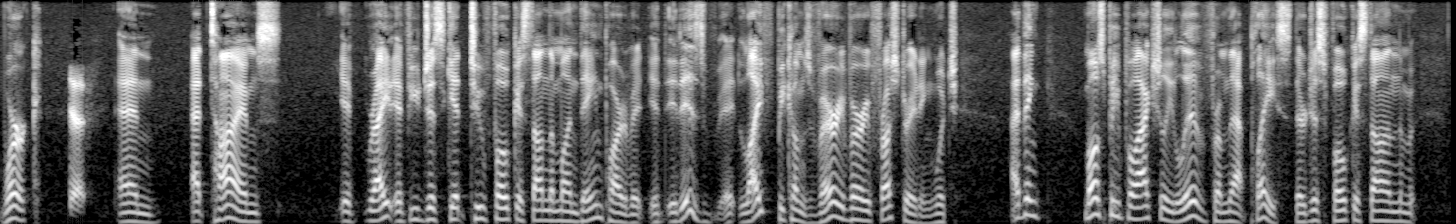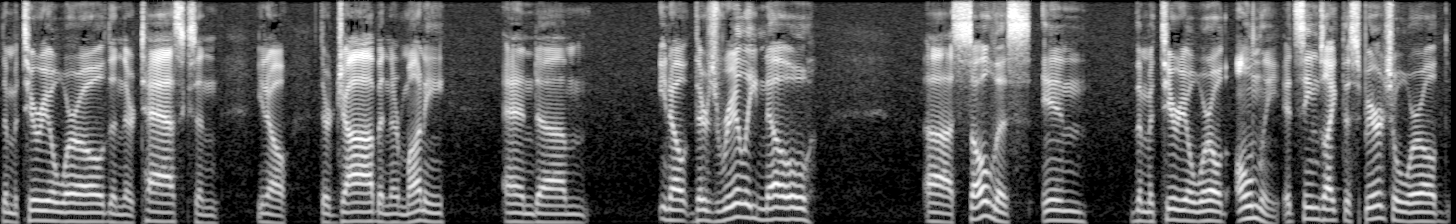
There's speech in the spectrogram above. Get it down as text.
work. Yes. and at times if right if you just get too focused on the mundane part of it it, it is it, life becomes very very frustrating which i think most people actually live from that place. They're just focused on the, the material world and their tasks and you know their job and their money. And um, you know there's really no uh, solace in the material world only. It seems like the spiritual world,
